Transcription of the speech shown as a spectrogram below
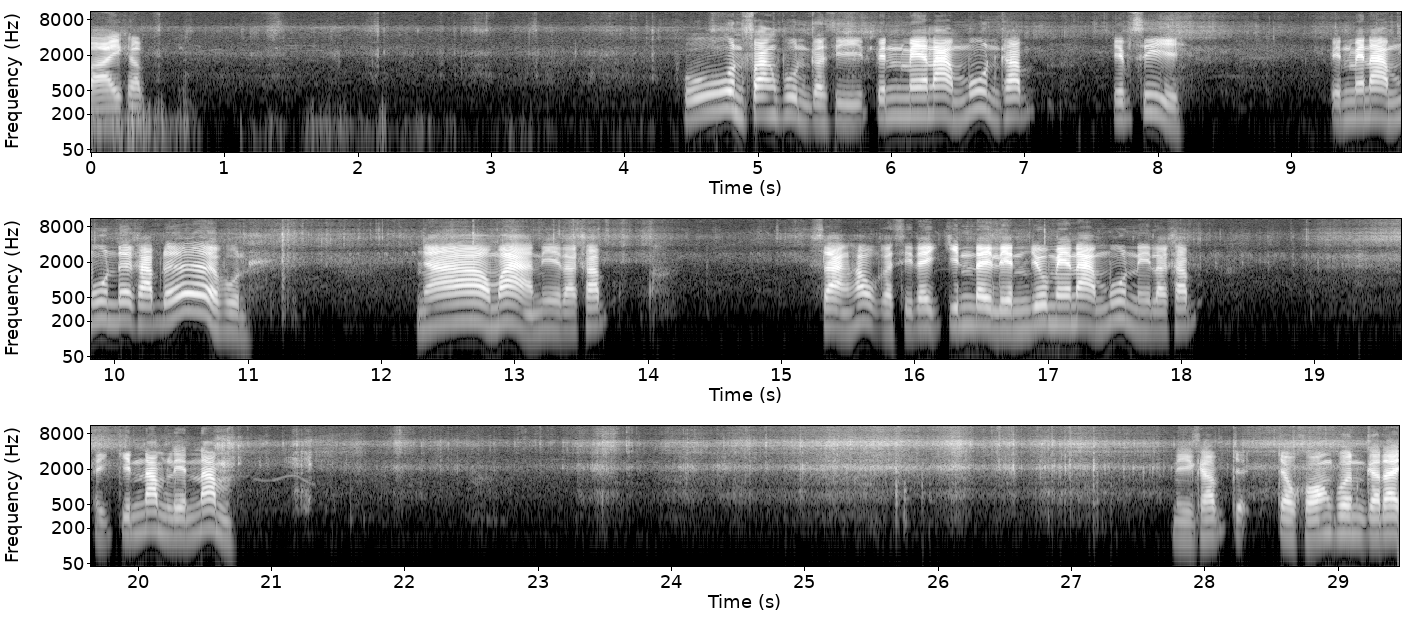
บายครับพูนฟังพูนก็สิเป็นแม่น้ำมูลครับ FC เป็นแม่น้ำมูลเด้อครับ เด้อพูนยาวมานี่แหละครับสร้างเฮาก็สิได้กินได้เล่นอยู่แม่น้ำมูลนี่แหละครับได้กินน้ำเล่นน้ำ นี่ครับเจ้าของเพิ่นก็ได้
